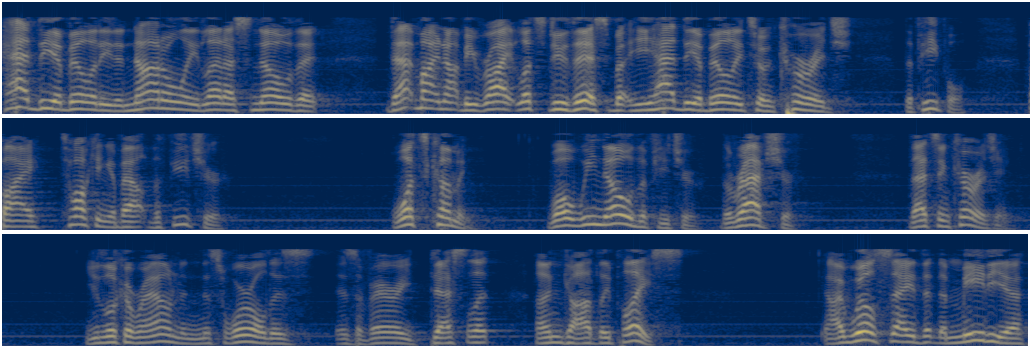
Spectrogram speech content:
had the ability to not only let us know that that might not be right, let's do this, but he had the ability to encourage the people by talking about the future. What's coming? Well, we know the future, the rapture. That's encouraging. You look around, and this world is, is a very desolate, ungodly place. I will say that the media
